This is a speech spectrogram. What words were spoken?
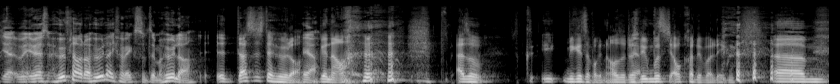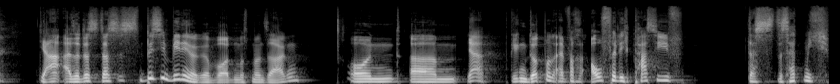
Ja, Höfler oder Höhler? Ich verwechsel es immer. Höhler. Äh, Das ist der Höhler, Ja. genau. also mir geht's aber genauso, deswegen muss ich auch gerade überlegen. ähm, ja, also das, das ist ein bisschen weniger geworden, muss man sagen. Und ähm, ja, gegen Dortmund einfach auffällig passiv. Das, das, hat mich,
